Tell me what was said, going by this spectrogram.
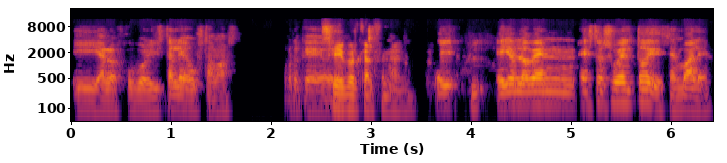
Y a los futbolistas les gusta más. Porque Sí, porque al final. e- ellos lo ven esto suelto y dicen, vale,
